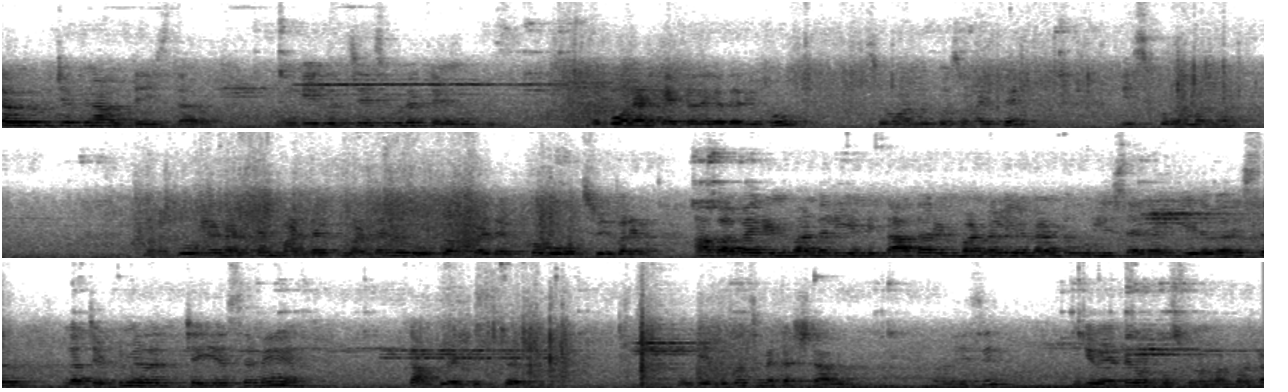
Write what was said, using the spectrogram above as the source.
టెన్ రూపీస్ చెప్పినా అంతే ఇస్తారు. ఇంక ఇది వచ్చేసి కూడా టెన్ రూపీస్ ఇంకా బోనానికి అవుతుంది కదా రేపు. సో అందుకోసం అయితే తీసుకున్నాం అనమాట మన ఊర్లో అంటే మండలికి మండలు గొప్ప తెప్పుకోవచ్చు ఎవరైనా ఆ బాబాయ్ రెండు మండలు ఇవ్వండి తాత రెండు మండలు ఇవ్వండి అంటే ఊర్లు కానీ గీడ ఎవరు ఇంకా చెట్టు మీద చేయేస్తేనే కంప్లైంట్ ఇస్తారు. ఇంకెందుకు వచ్చిన కష్టాలు అనేసి ఇంక ఇదైతే అనమాట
